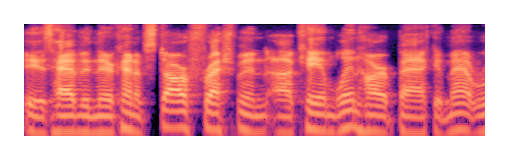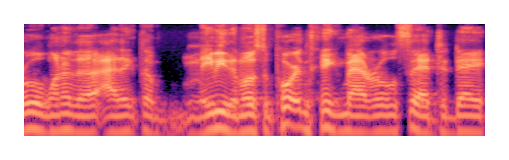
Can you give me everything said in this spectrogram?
is having their kind of star freshman uh, Cam Lenhardt back and Matt Rhule. One of the I think the maybe the most important thing Matt Rhule said today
